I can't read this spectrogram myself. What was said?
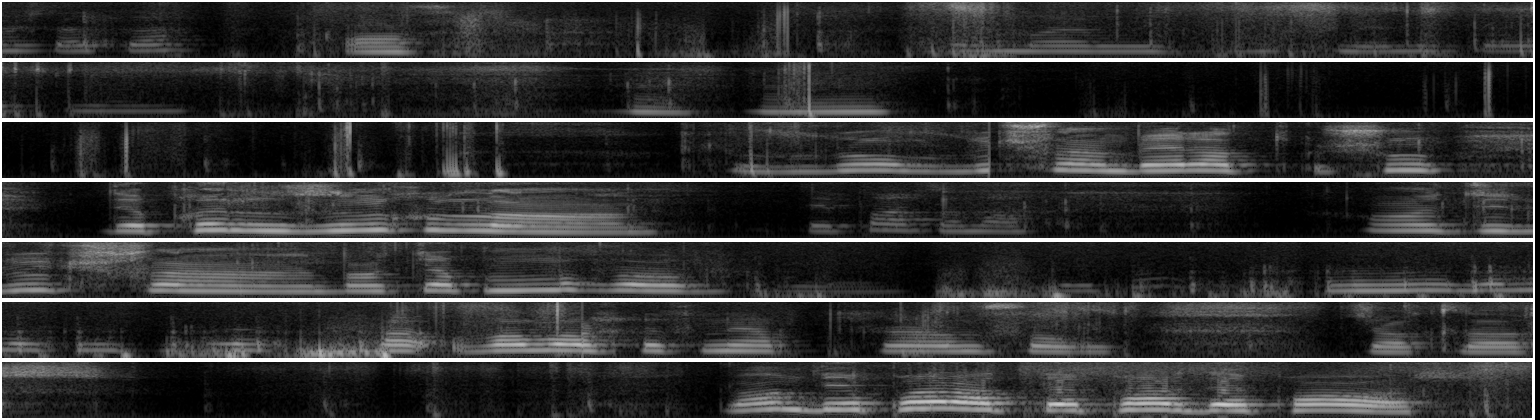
Kaç dakika? 10. Onlar mı gitmemiz lazım. Hı. Hızlı ol lütfen Berat şu depar hızını kullan. Depar tamam. Hadi lütfen. Bak yapmamız lazım. Vallahi arkasını yapacağımız olacaklar. Lan depar at depar depar.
